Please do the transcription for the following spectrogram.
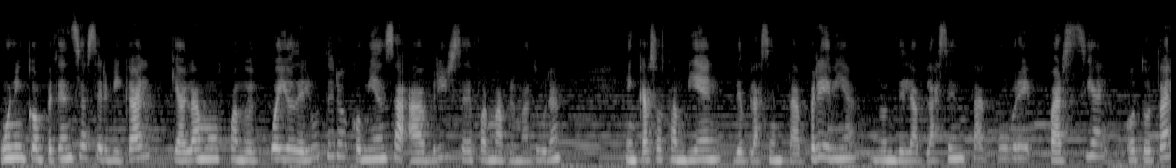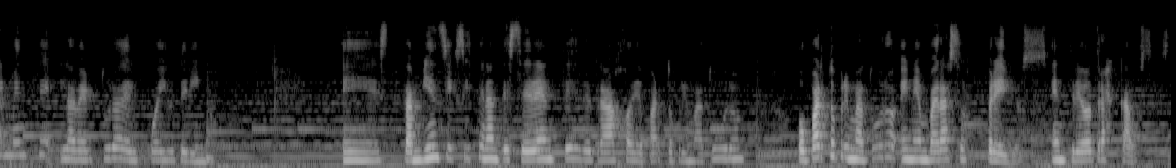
una incompetencia cervical, que hablamos cuando el cuello del útero comienza a abrirse de forma prematura, en casos también de placenta previa, donde la placenta cubre parcial o totalmente la abertura del cuello uterino. también si existen antecedentes de trabajo de parto prematuro o parto prematuro en embarazos previos, entre otras causas.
